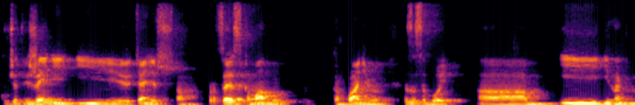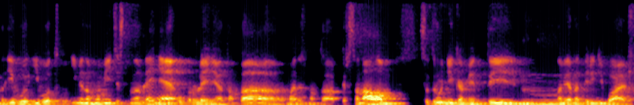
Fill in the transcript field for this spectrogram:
куча движений и тянешь там процесс, команду, компанию за собой. И, иногда, и, и вот именно в моменте становления управления там, да, менеджмента персоналом, сотрудниками, ты, наверное, перегибаешь.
